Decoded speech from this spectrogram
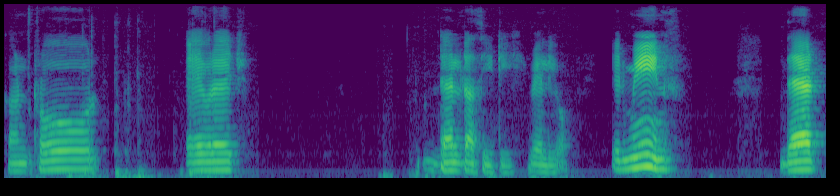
control average delta ct value. It means that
